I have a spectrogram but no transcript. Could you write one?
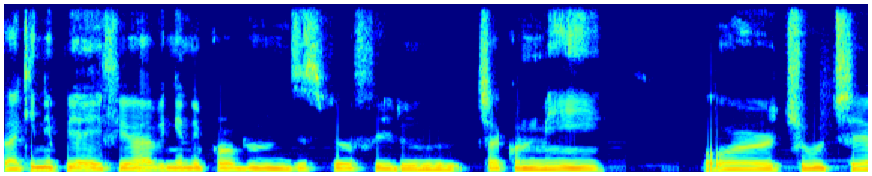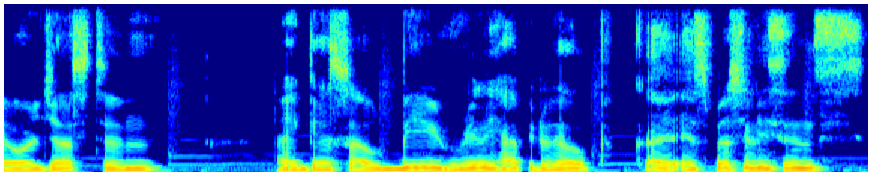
Lakini pia if you're having any problem just feel free to check on me or chuche or justin. I guess i would be really happy to help uh, especially since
